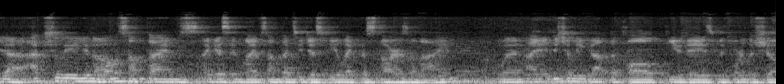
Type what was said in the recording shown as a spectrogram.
Yeah, actually, you know, sometimes, I guess in life, sometimes you just feel like the stars align. When I initially got the call a few days before the show,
